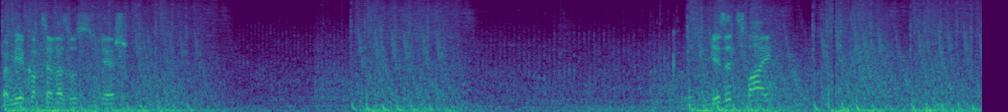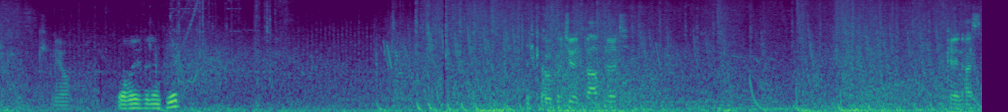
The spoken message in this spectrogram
Bei mir kommt Zerasus, Flash. Hier sind zwei. Cameo. Sorry für den Flip. Ich glaube, Kokotür entwaffnet. Okay, nice.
